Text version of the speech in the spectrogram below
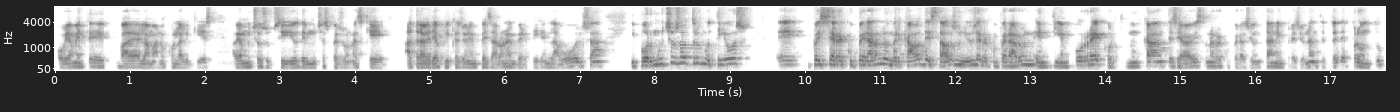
obviamente va de la mano con la liquidez, había muchos subsidios de muchas personas que a través de aplicación empezaron a invertir en la bolsa y por muchos otros motivos, eh, pues se recuperaron los mercados de Estados Unidos, se recuperaron en tiempo récord. Nunca antes se había visto una recuperación tan impresionante. Entonces, de pronto,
